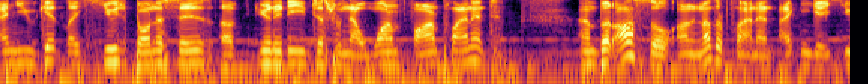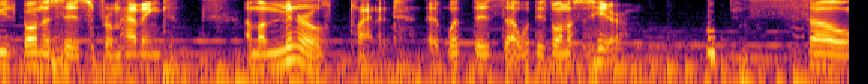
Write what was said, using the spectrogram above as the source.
and you get like huge bonuses of unity just from that one farm planet. Um, but also on another planet, I can get huge bonuses from having um, a mineral planet uh, with this uh, with these bonuses here. So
